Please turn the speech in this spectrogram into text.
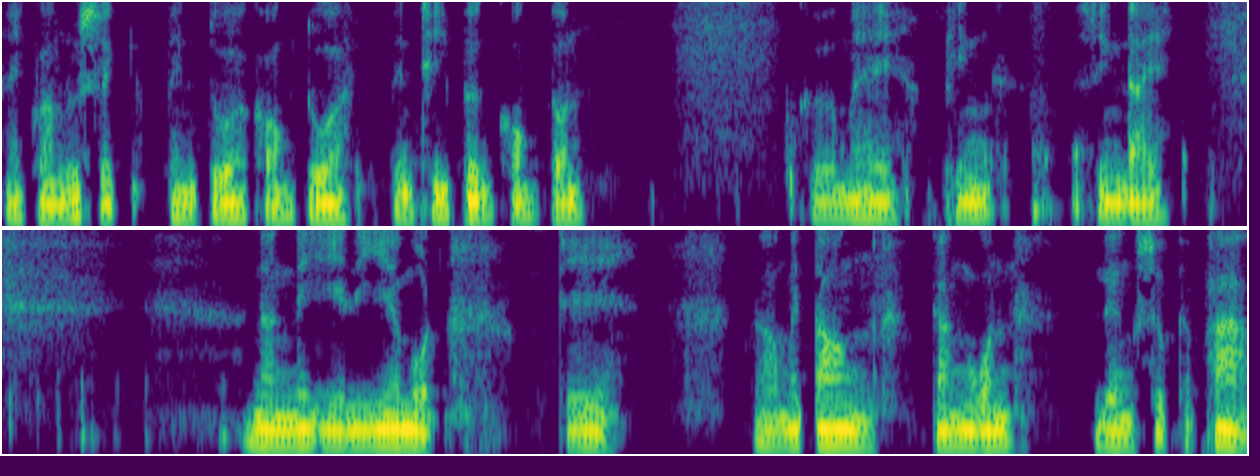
ให้ความรู้สึกเป็นตัวของตัวเป็นที่พึ่งของตน คือไม่ให้พิงสิ่งใด นั่งในอิริยาบถที่เราไม่ต้อง กังวล เรื่องสุขภาพ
